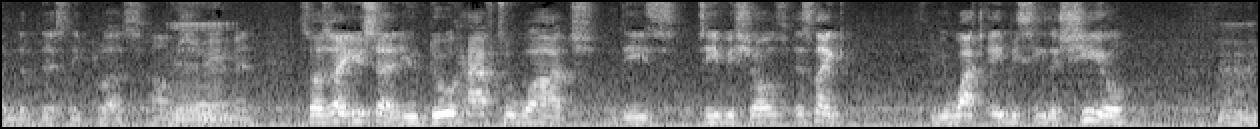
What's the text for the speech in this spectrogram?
in the Disney Plus um, Yeah. streaming. So it's like you said, you do have to watch these TV shows. It's like you watch ABC The Shield. Mhm.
